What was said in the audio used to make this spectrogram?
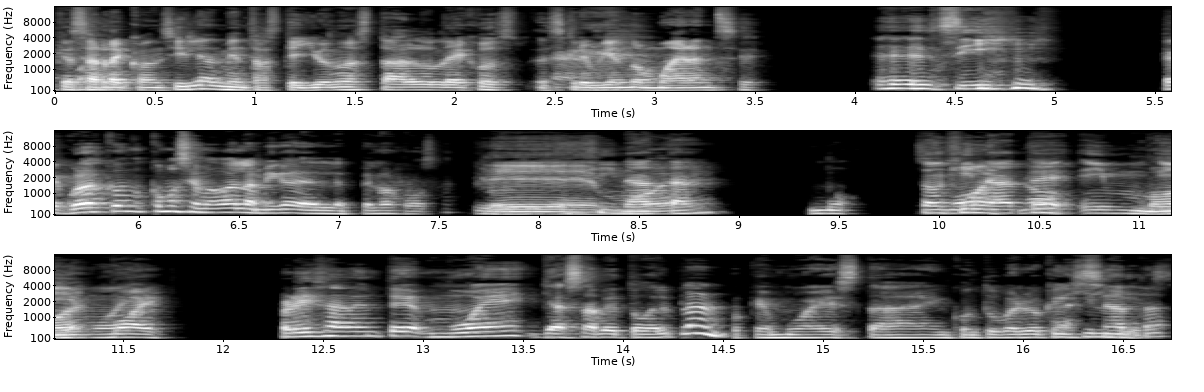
que se reconcilian mientras que Juno está a lo lejos escribiendo muéranse. sí. ¿Te acuerdas cómo, cómo se llamaba la amiga del pelo rosa? Eh, Hinata. Mo- Son Moe, Hinate no. y, y Moe. Moe. Precisamente Moe ya sabe todo el plan, porque Moe está en contubernio con Hinata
